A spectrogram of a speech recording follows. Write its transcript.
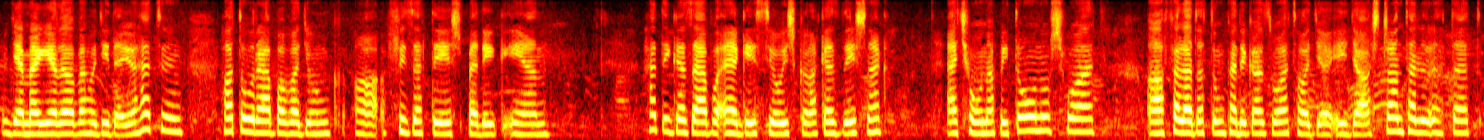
ugye megjelölve, hogy ide jöhetünk. Hat órába vagyunk, a fizetés pedig ilyen, hát igazából egész jó iskola kezdésnek. Egy hónapi tónus volt, a feladatunk pedig az volt, hogy így a strandterületet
